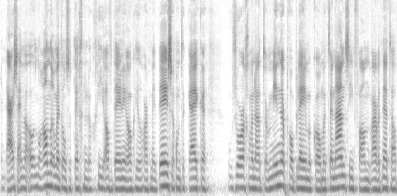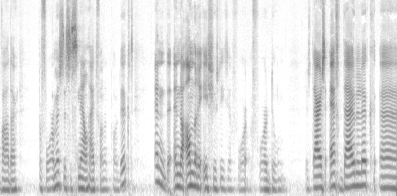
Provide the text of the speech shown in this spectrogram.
En daar zijn we onder andere met onze technologieafdeling ook heel hard mee bezig... om te kijken hoe zorgen we nou dat er minder problemen komen... ten aanzien van, waar we het net over hadden, performance. Dus de snelheid van het product. En de, en de andere issues die zich voor, voordoen. Dus daar is echt duidelijk uh,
